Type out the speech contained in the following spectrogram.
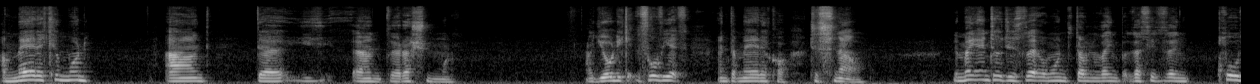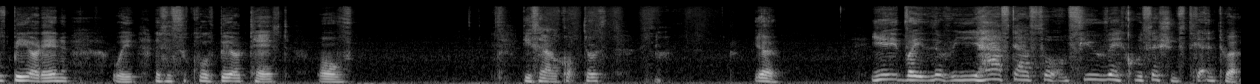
American one and the and the Russian one. And you only get the Soviets and America just now. They might introduce little ones down the line, but this is in closed beta anyway. This is a closed beta test of these helicopters. Yeah. You, right, you have to have sort of a few requisitions to get into it.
